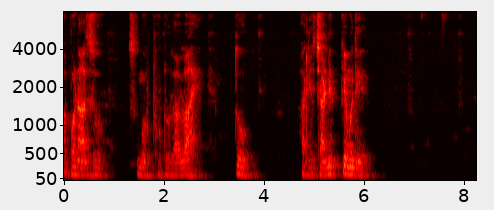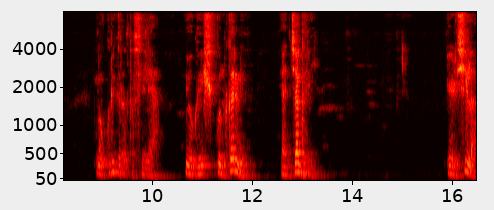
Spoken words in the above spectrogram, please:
आपण आज जो समोर फोटो लावला आहे तो आर्य चाणक्यमध्ये नोकरी करत असलेल्या योगेश कुलकर्णी यांच्या घरी एडशीला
